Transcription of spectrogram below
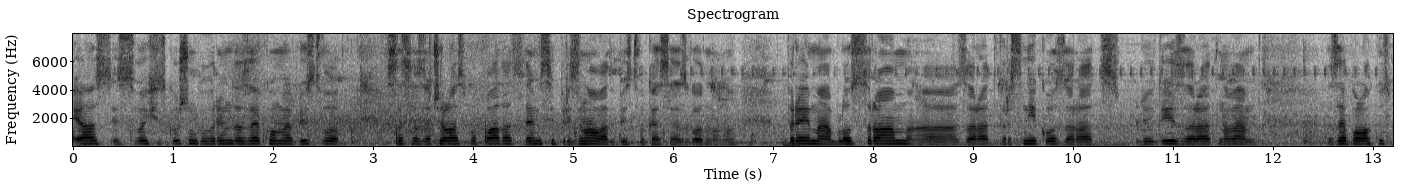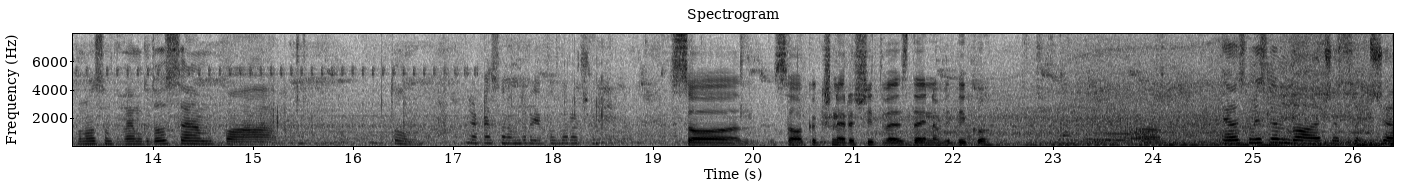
jaz iz svojih izkušenj govorim, da zdaj, ko me v bistvu, sem se začela spopadati s tem, si priznavati, v bistvu, kaj se je zgodilo. No. Prej me je bilo sram uh, zaradi vrstnikov, zaradi ljudi, zaradi ne vem. Zdaj pa lahko s ponosom povem, kdo sem. Pa to. No. Ja, kaj so nam drugi povzročili? So, so kakšne rešitve zdaj na vidiku? Um. Jaz mislim, da če, če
